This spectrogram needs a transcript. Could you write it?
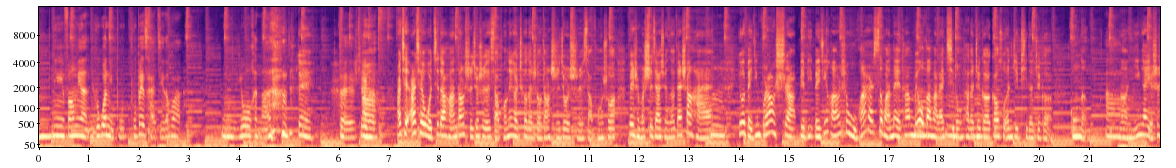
嗯另一方面，你如果你不不被采集的话，你又很难对 对这个。啊而且而且我记得好像当时就是小鹏那个车的时候，当时就是小鹏说为什么试驾选择在上海，嗯，因为北京不让试啊，北北北京好像是五环还是四环内，它没有嗯办法来启动它的这个高速 NGP 的这个功能。啊嗯，应该也是，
